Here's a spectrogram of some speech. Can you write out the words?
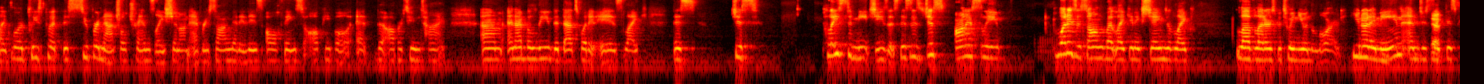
like lord please put this supernatural translation on every song that it is all things to all people at the opportune time. Um, and i believe that that's what it is like this just place to meet jesus. This is just honestly what is a song but like an exchange of like love letters between you and the lord? You know what i mean? And just yeah. like this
